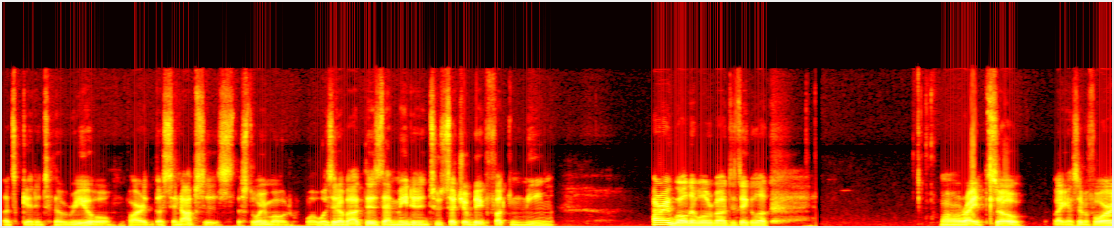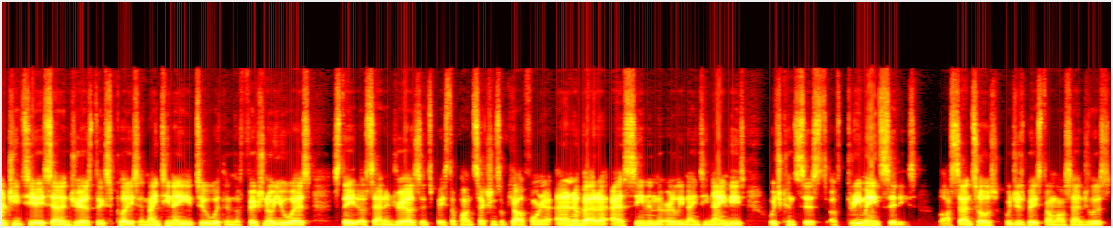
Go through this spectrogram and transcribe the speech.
let's get into the real part the synopsis the story mode. What was it about this that made it into such a big fucking meme? All right well then we're about to take a look. All right so like I said before, GTA San Andreas takes place in 1992 within the fictional U.S. state of San Andreas. It's based upon sections of California and Nevada as seen in the early 1990s, which consists of three main cities Los Santos, which is based on Los Angeles,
